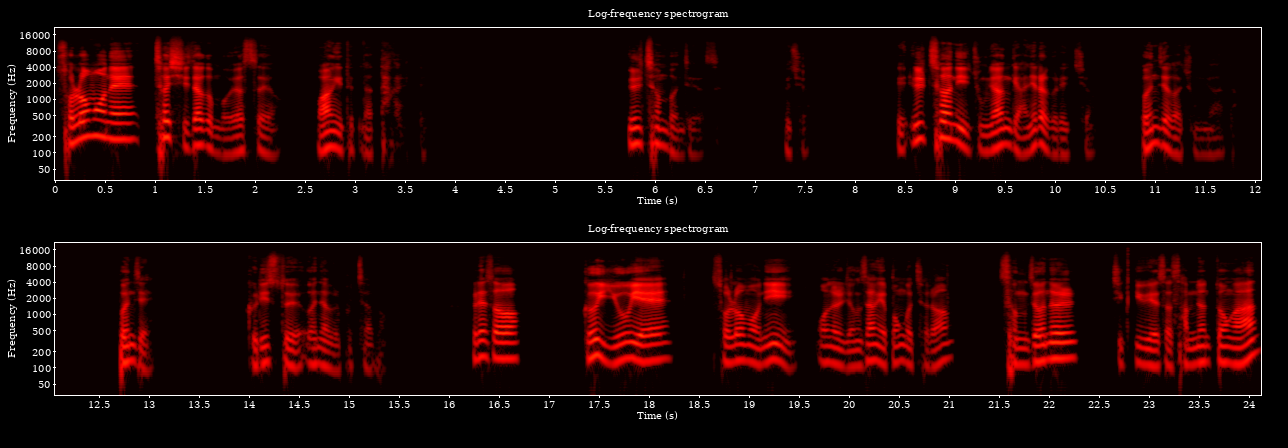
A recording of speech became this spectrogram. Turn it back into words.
솔로몬의 첫 시작은 뭐였어요? 왕이 된다 딱 할 때. 일천 번제였어요. 그죠? 그 일천이 중요한 게 아니라 그랬죠. 번제가 중요하다. 번제. 그리스도의 언약을 붙잡은 거. 그래서 그 이후에 솔로몬이 오늘 영상에 본 것처럼 성전을 짓기 위해서 3년 동안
